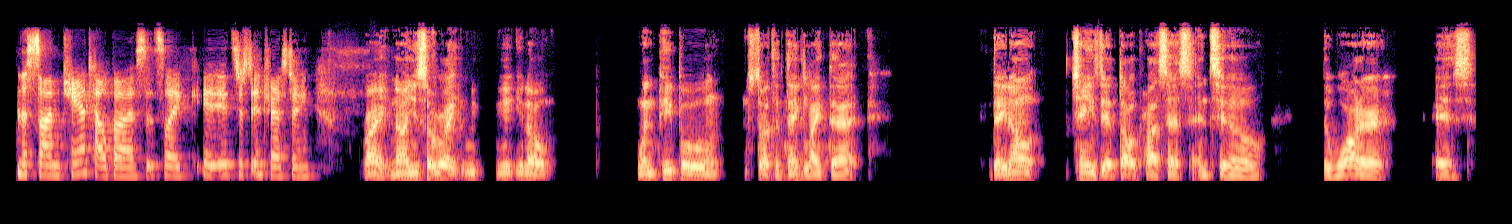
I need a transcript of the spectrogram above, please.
the sun can't help us. It's like, it, it's just interesting. Right. No, you're so right. You, you know, when people start to think like that, they don't change their thought process until the water is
